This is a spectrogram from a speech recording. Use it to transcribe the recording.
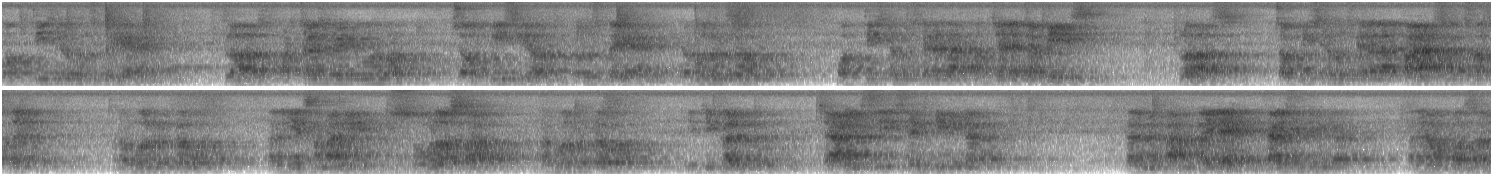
32 ರ ಹೋಲ್ ಸ್ಕ್ವೇರ್ प्लस 48 by 2 हो 24 ರ होल स्क्वेर ರ ಹೋಲ್ बत्तीस रहुज करेला हज़ार चौबीस प्लस चबीस रहुज करेला पाँच सौ छस्तरी रहुल रूट ओवर ये सामान है सोलह सौ रहुल रूट टू चालीस सेंटीमीटर। ताले मैं बाहु कहले चालीस सेंटीमीटर ताले अवसर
